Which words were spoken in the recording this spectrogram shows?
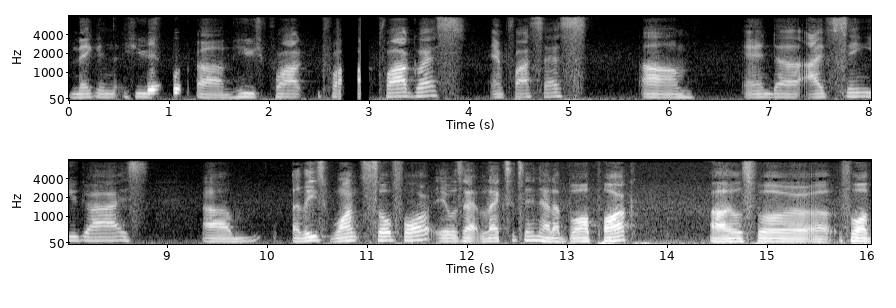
making huge, um, huge pro- pro- progress and process. Um, and uh, I've seen you guys um, at least once so far. It was at Lexington at a ballpark. Uh, it was for uh, for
